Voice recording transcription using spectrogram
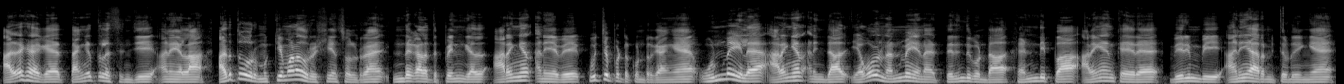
அழகாக தங்கத்துல செஞ்சு அணியலாம். அடுத்து ஒரு முக்கியமான ஒரு விஷயம் சொல்றேன். இந்த காலத்து பெண்கள் அரங்கன் அணியவே கூச்சப்பட்டு கொண்டிருக்காங்க. உண்மையில அரங்கன் அணிந்தால் எவ்வளவு நன்மை என தெரிந்து கொண்டா கண்டிப்பா அரங்கன் கயிறை விரும்பி அணிய ஆரம்பித்து விடுவீங்க.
